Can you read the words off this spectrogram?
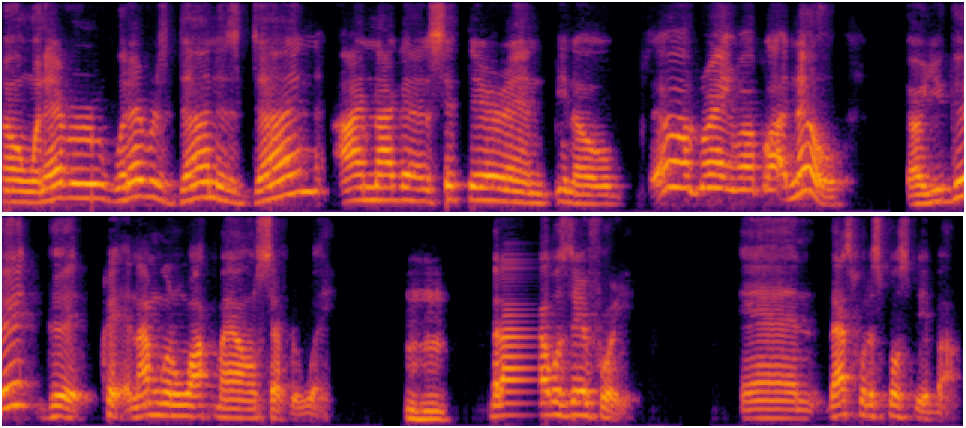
know, whenever whatever's done is done, I'm not going to sit there and you know, oh great, blah blah. No, are you good? Good. And I'm going to walk my own separate way hmm but I, I was there for you. And that's what it's supposed to be about.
